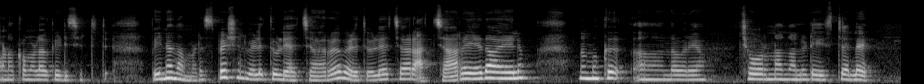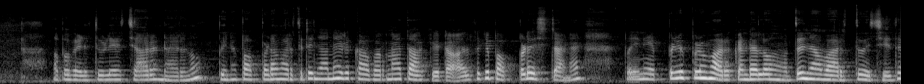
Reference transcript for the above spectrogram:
ഉണക്കമുളകൊക്കെ ഇടിച്ചിട്ടിട്ട്. പിന്നെ നമ്മുടെ സ്പെഷ്യൽ വെളുത്തുള്ളി അച്ചാർ വെളുത്തുള്ളി അച്ചാർ അച്ചാർ ഏതായാലും നമുക്ക് എന്താ പറയുക ചോറിന് നല്ല ടേസ്റ്റ് അല്ലേ? അപ്പോൾ വെളുത്തുള്ളി അച്ചാറുണ്ടായിരുന്നു. പിന്നെ പപ്പടം വറുത്തിട്ട് ഞാൻ ഒരു കവറിനകത്താക്കി കേട്ടോ അൽഫയ്ക്ക് പപ്പടം ഇഷ്ടമാണ് അപ്പോൾ ഇനി എപ്പോഴും എപ്പോഴും വറുക്കണ്ടല്ലോ എന്ന് ഓർത്ത് ഞാൻ വറുത്ത് വെച്ച് ഇത്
